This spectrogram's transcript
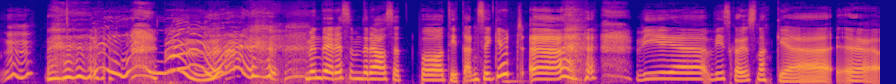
mm, Men dere, som dere har sett på tittelen sikkert, eh, vi, eh, vi skal jo snakke eh,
